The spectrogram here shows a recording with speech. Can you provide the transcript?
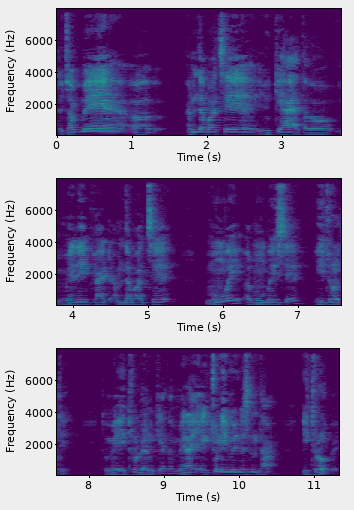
तो जब मैं अहमदाबाद से यूके आया था तो मेरी फ़्लाइट अहमदाबाद से मुंबई और मुंबई से हीथ्रो थी। तो मैं हीथ्रो लैंड किया था। मेरा एक्चुअली इमिग्रेशन था हीथ्रो पे।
